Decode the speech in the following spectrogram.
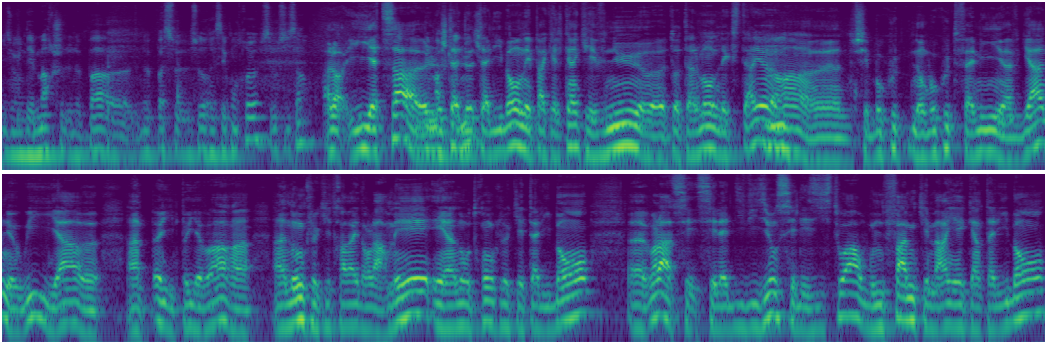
ils ont une démarche de ne pas, euh, de ne pas se, se dresser contre eux, c'est aussi ça? Alors, il y a de ça. euh, Le, taliban n'est pas quelqu'un qui est venu euh, totalement de l'extérieur. Mm. hein. Euh, chez beaucoup, dans beaucoup de familles afghanes, oui, il y a euh, un, il peut y avoir un, un oncle qui travaille dans l'armée et un autre oncle qui est taliban. Voilà, c'est c'est la division, c'est les histoires où une femme qui est mariée avec un taliban,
